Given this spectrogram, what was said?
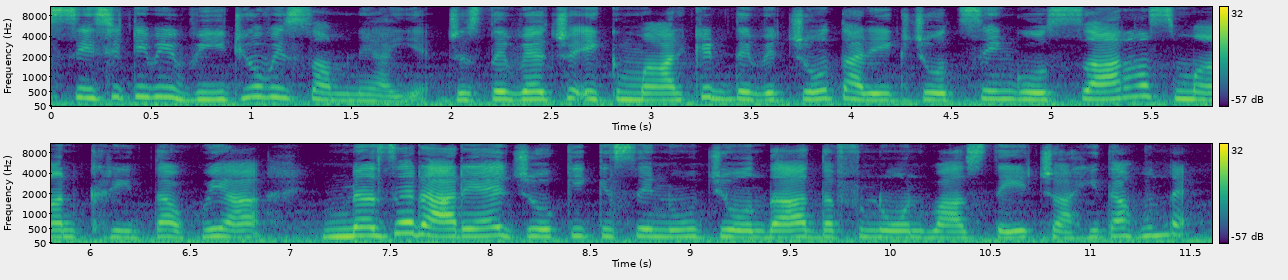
ਸੀਸੀਟੀਵੀ ਵੀਡੀਓ ਵੀ ਸਾਹਮਣੇ ਆਈ ਹੈ, ਜਿਸ ਦੇ ਵਿੱਚ ਇੱਕ ਮਾਰਕੀਟ ਦੇ ਵਿੱਚੋਂ ਤਾਰੀਕਜੋਤ ਸਿੰਘ ਉਹ ਸਾਰਾ ਸਮਾਨ ਖਰੀਦਦਾ ਹੋਇਆ ਨਜ਼ਰ ਆ ਰਿਹਾ ਹੈ, ਜੋ ਕਿ ਕਿਸੇ ਨੂੰ ਜਿਉਂਦਾ ਦਫਨਾਉਣ ਵਾਸਤੇ ਚਾਹੀਦਾ ਹੁੰਦਾ ਹੈ।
